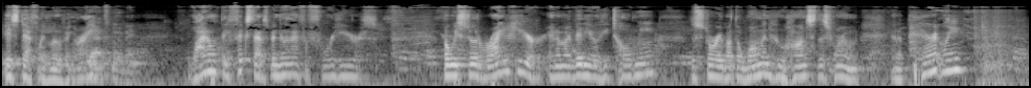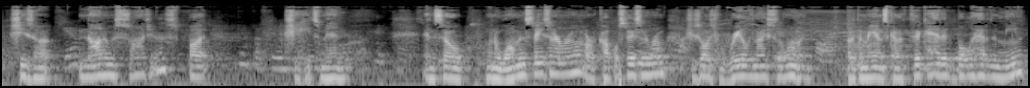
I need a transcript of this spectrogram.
it's definitely moving, right? Yeah, it's moving. Why don't they fix that? It's been doing that for four years. But we stood right here, and in my video, he told me the story about the woman who haunts this room. And apparently, she's a not a misogynist, but she hates men. And so when a woman stays in a room or a couple stays in a room, she's always really nice to the woman. But if the man's kind of thick-headed, bull-headed, and mean,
